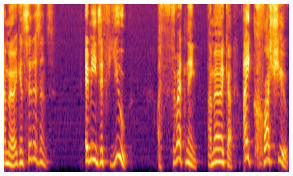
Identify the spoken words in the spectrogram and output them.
American citizens. It means if you are threatening America, I crush you.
